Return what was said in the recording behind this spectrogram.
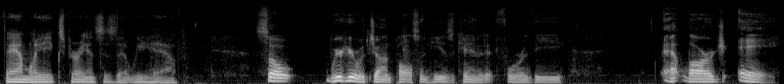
family experiences that we have. So we're here with John Paulson. He is a candidate for the at-large A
